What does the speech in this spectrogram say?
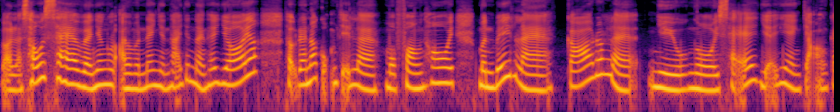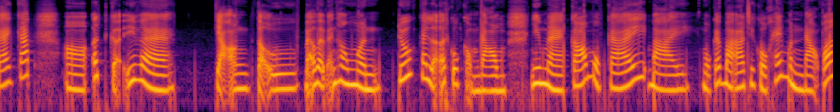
gọi là xấu xa về nhân loại mà mình đang nhìn thấy trên toàn thế giới á thật ra nó cũng chỉ là một phần thôi. Mình biết là có rất là nhiều người sẽ dễ dàng chọn cái cách uh, ích kỷ và chọn tự bảo vệ bản thân mình trước cái lợi ích của cộng đồng. Nhưng mà có một cái bài một cái bài article khác mình đọc á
